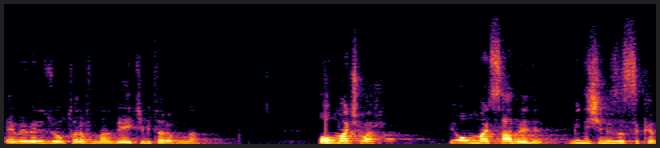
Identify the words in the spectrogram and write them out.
Emre Belezoğlu tarafından ve ekibi tarafından. 10 maç var. Bir 10 maç sabredin. Bir dişinizi sıkın.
